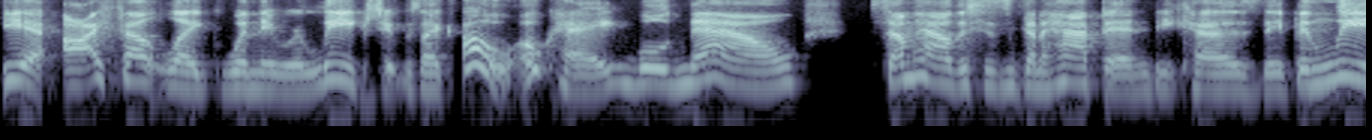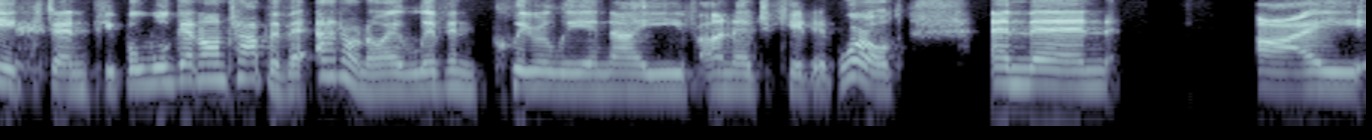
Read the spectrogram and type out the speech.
Yeah, I felt like when they were leaked, it was like, oh, okay, well, now somehow this isn't going to happen because they've been leaked and people will get on top of it. I don't know. I live in clearly a naive, uneducated world. And then I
